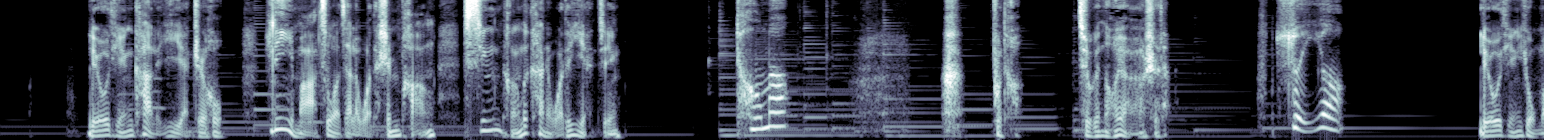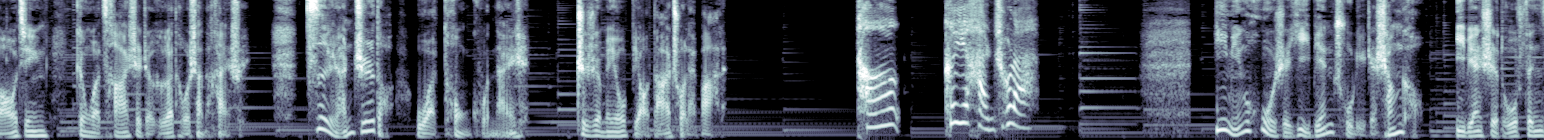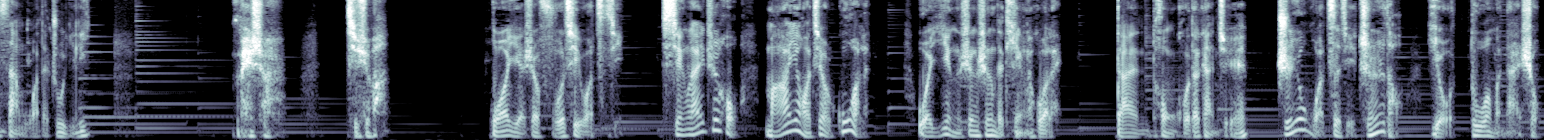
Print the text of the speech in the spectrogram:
刘婷看了一眼之后，立马坐在了我的身旁，心疼的看着我的眼睛。疼吗？不疼，就跟挠痒痒似的。嘴硬。刘婷用毛巾跟我擦拭着额头上的汗水。自然知道我痛苦难忍，只是没有表达出来罢了。疼，可以喊出来。一名护士一边处理着伤口，一边试图分散我的注意力。没事继续吧。我也是服气我自己。醒来之后，麻药劲儿过了，我硬生生的挺了过来，但痛苦的感觉只有我自己知道有多么难受。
